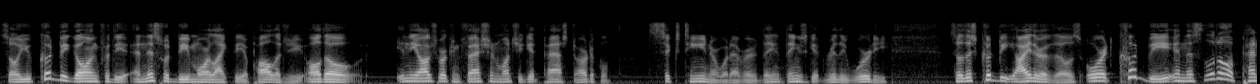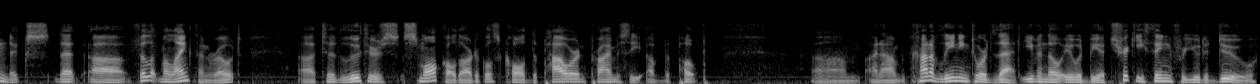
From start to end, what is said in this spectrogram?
So you could be going for the, and this would be more like the Apology, although in the Augsburg Confession, once you get past Article 16 or whatever, they, things get really wordy. So this could be either of those, or it could be in this little appendix that uh, Philip Melanchthon wrote uh, to Luther's Smalcald articles called "The Power and Primacy of the Pope." Um, and I'm kind of leaning towards that, even though it would be a tricky thing for you to do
